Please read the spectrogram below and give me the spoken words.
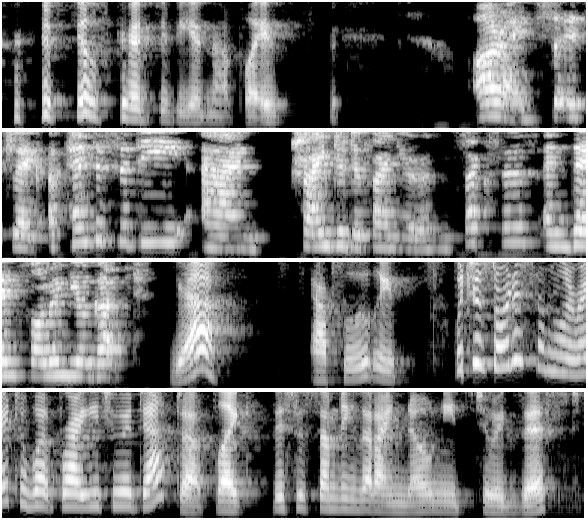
it feels good to be in that place all right so it's like authenticity and trying to define your own success and then following your gut yeah absolutely which is sort of similar right to what brought you to Adaptup like this is something that i know needs to exist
